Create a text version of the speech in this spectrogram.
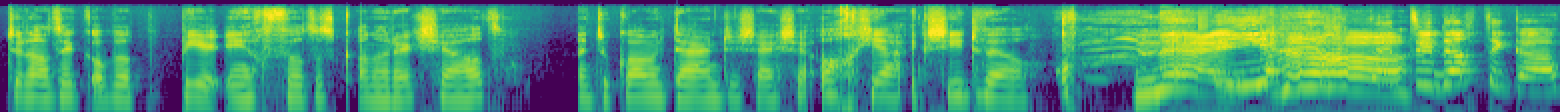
Toen had ik op dat papier ingevuld dat ik anorexia had. En toen kwam ik daar en toen zei ze... Och ja, ik zie het wel. Nee! Ja, Oh. en toen dacht ik al...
